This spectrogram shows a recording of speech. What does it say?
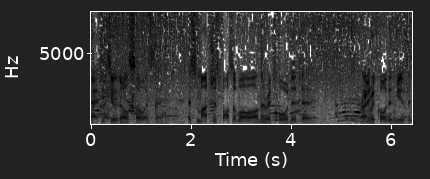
attitude also as uh, as much as possible on the recorded uh, in recorded music.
